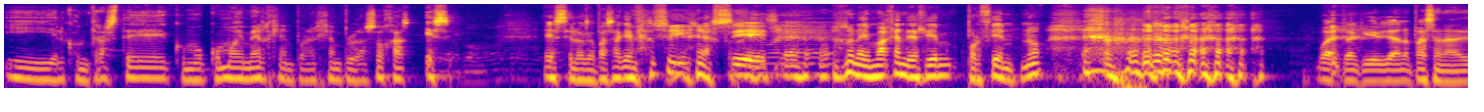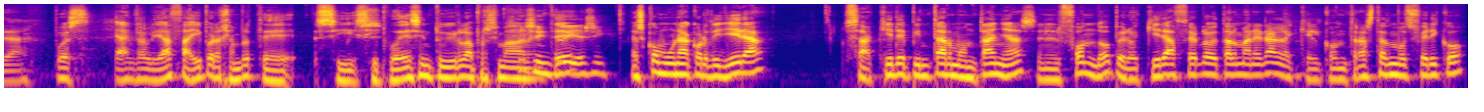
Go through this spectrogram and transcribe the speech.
y el contraste, como cómo emergen, por ejemplo, las hojas, ese. Ese, lo que pasa que me Sí, sí. una imagen de 100%, ¿no? Bueno, tranquilo, ya no pasa nada ya. Pues en realidad ahí, por ejemplo, te, si, si puedes intuirlo aproximadamente, intuye, sí. es como una cordillera, o sea, quiere pintar montañas en el fondo, pero quiere hacerlo de tal manera en la que el contraste atmosférico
